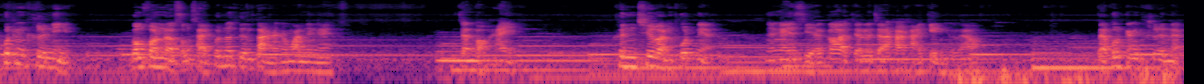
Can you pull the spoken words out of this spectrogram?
พุธกลางคืนนี่บางคนแบบสงสัยพุธกลางคืนต่างกับกลางวันยังไงอาจารย์บอกให้ ขึ้นชื่อวันพุธเนี่ย ยังไงเสียก็เจรจาค้าขายเก่งอยู่แล้ว แต่พุธกลางคืนน่ะ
